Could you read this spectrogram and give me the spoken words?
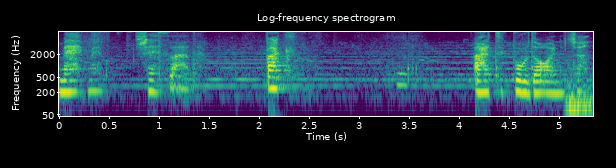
Mehmet, şehzadem. Bak. Artık burada oynayacaksın.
